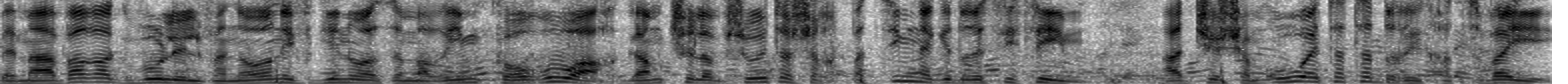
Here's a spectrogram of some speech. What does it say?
במעבר הגבול ללבנון הפגינו הזמרים קור רוח, גם כשלבשו את השכפ"צים נגד רסיסים, עד ששמעו את התדריך הצבאי.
